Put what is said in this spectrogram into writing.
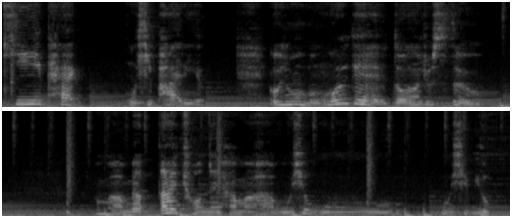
키 158이에요 요즘은 뭐 모르게 넣어줬어요. 아마 몇 달 전에 아마 한 55, 56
